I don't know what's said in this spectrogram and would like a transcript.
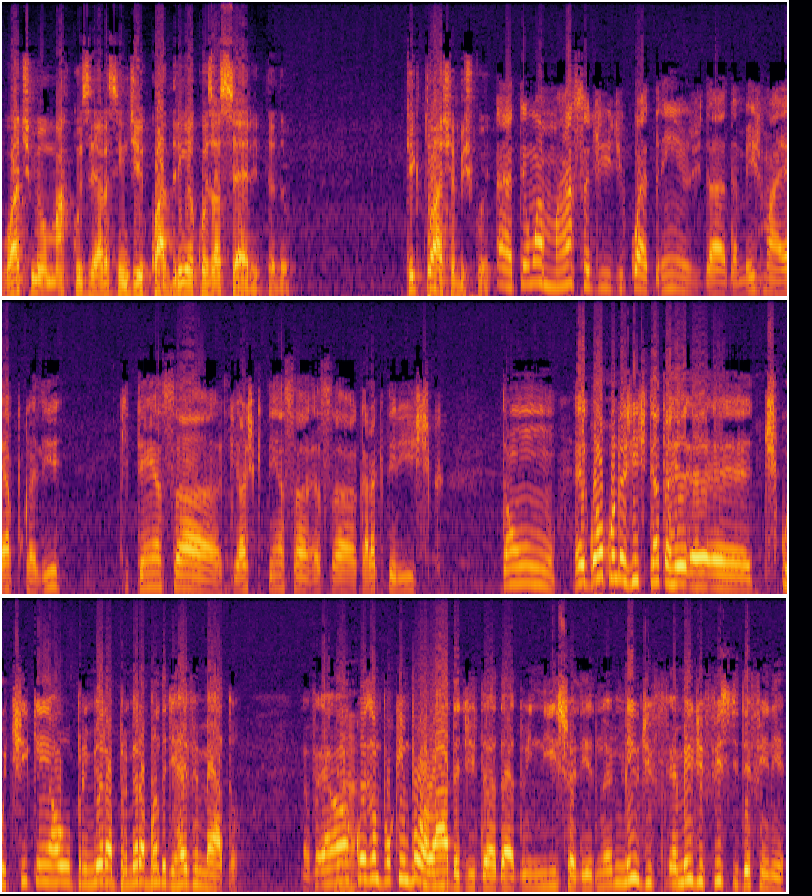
O ótimo é o marco zero, assim, de quadrinho é coisa séria, entendeu? O que, que tu acha, Biscoito? É, tem uma massa de, de quadrinhos da, da mesma época ali que tem essa. que acho que tem essa, essa característica. Então, é igual quando a gente tenta é, é, discutir quem é o primeiro, a primeira banda de heavy metal. É uma É. coisa um pouco embolada de, da, da- do início ali, é meio, é meio difícil de definir.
